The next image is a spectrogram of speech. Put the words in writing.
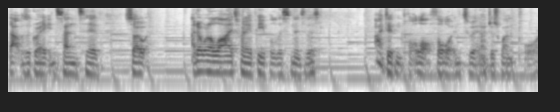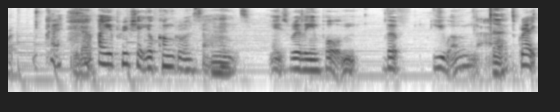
That was a great incentive. So I don't want to lie to any people listening to this. I didn't put a lot of thought into it. I just went for it. Okay. You know? I appreciate your congruence there. I think it's, it's really important that you own that. Yeah. It's great.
